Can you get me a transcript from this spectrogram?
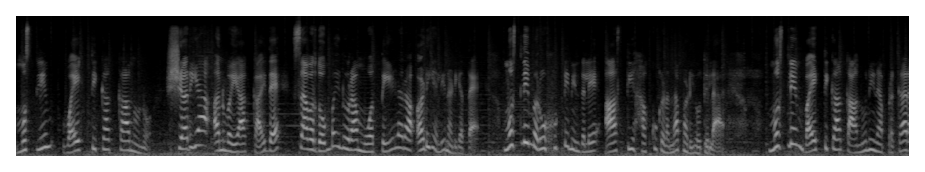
ಮುಸ್ಲಿಂ ವೈಯಕ್ತಿಕ ಕಾನೂನು, ಶರಿಯಾ ಅನ್ವಯ ಕಾಯ್ದೆ ಸಾವಿರದ ಒಂಬೈನೂರ ಮೂವತ್ತೇಳರ ಅಡಿಯಲ್ಲಿ ನಡೆಯುತ್ತೆ. ಮುಸ್ಲಿಮರು ಹುಟ್ಟಿನಿಂದಲೇ ಆಸ್ತಿ ಹಕ್ಕುಗಳನ್ನು ಪಡೆಯೋದಿಲ್ಲ ಮುಸ್ಲಿಂ ವೈಯಕ್ತಿಕ ಕಾನೂನಿನ ಪ್ರಕಾರ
